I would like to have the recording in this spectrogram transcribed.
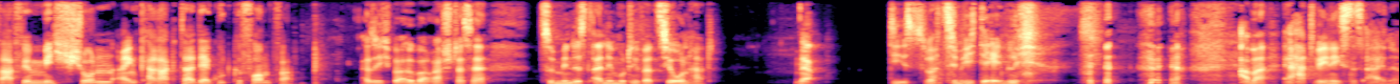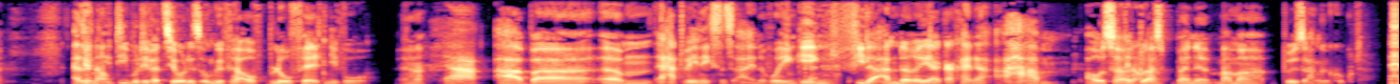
war für mich schon ein Charakter, der gut geformt war. Also ich war überrascht, dass er zumindest eine Motivation hat. Ja. Die ist zwar ziemlich dämlich, ja, aber er hat wenigstens eine. Also Genau. die, die Motivation ist ungefähr auf Blofeld-Niveau. Ja, Ja, aber ähm, er hat wenigstens eine, wohingegen viele andere ja gar keine haben. Außer Genau. du hast meine Mama böse angeguckt.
